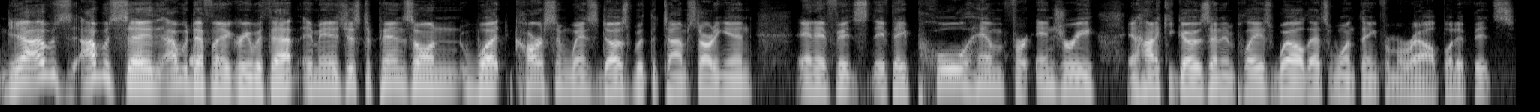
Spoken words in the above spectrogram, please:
Yeah, I was I would say I would definitely agree with that. I mean, it just depends on what Carson Wentz does with the time starting in. And if it's if they pull him for injury and Heinicke goes in and plays well, that's one thing for morale. But if it's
